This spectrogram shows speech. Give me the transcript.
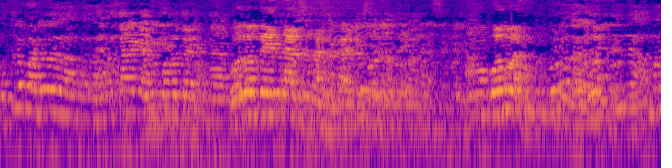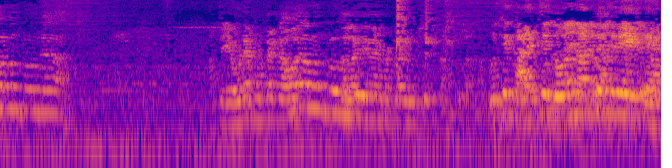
पत्र पाठवलं आम्हाला. बोलवता येत नाही. असं सांगा. काय बोलवता बोलवा. आम्हाला पण द्या. आता एवढ्या मोठ्या गावात आम्हाला पण बोलू तलाठी दे. नाही म्हटलं विषय संपला. मग ते कालचे दोन लागते तरी एक ते आहे.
